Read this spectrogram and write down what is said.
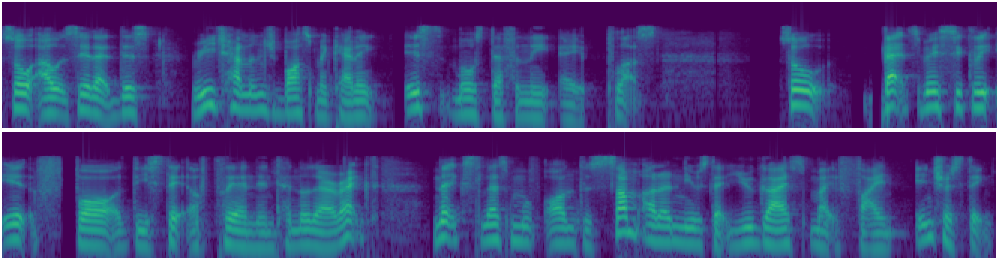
So I would say that this re-challenge boss mechanic is most definitely a plus. So that's basically it for the state of play and Nintendo Direct. Next, let's move on to some other news that you guys might find interesting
